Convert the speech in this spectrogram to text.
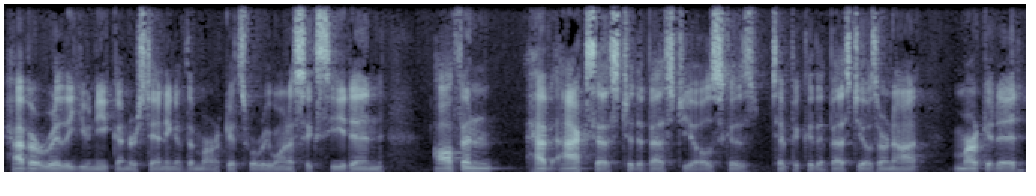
have a really unique understanding of the markets where we want to succeed in, often have access to the best deals because typically the best deals are not marketed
